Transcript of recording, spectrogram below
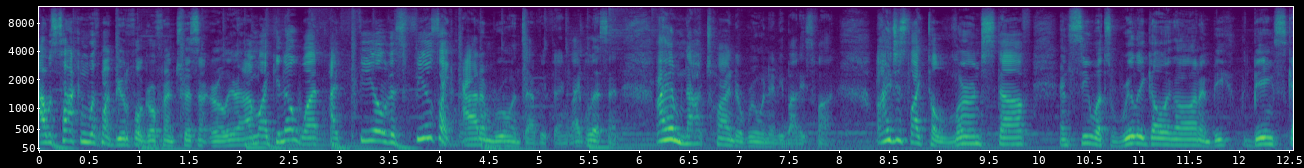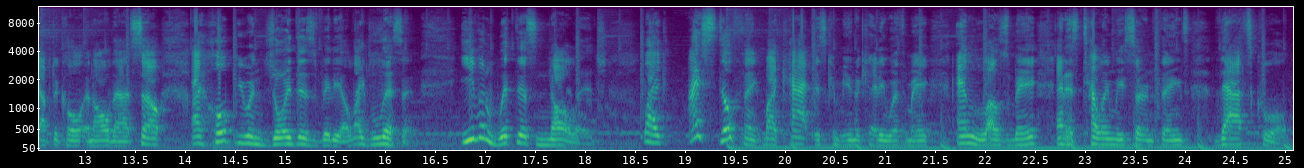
I was talking with my beautiful girlfriend Tristan earlier and I'm like, you know what? I feel, this feels like Adam ruins everything. Like, listen, I am not trying to ruin anybody's fun. I just like to learn stuff and see what's really going on and be, being skeptical and all that. So I hope you enjoyed this video. Like, listen, even with this knowledge, like, I still think my cat is communicating with me and loves me and is telling me certain things. That's cool.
